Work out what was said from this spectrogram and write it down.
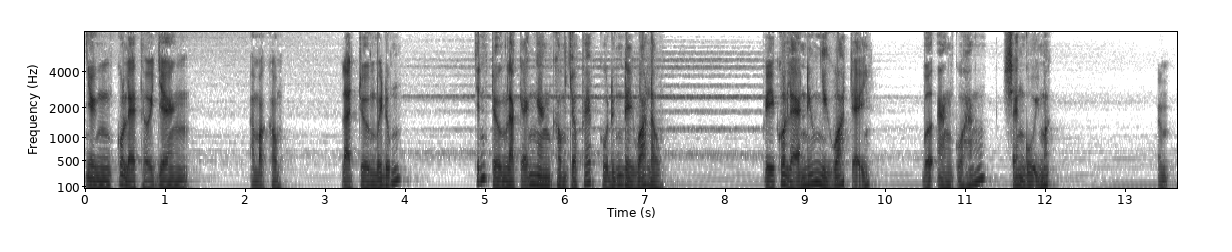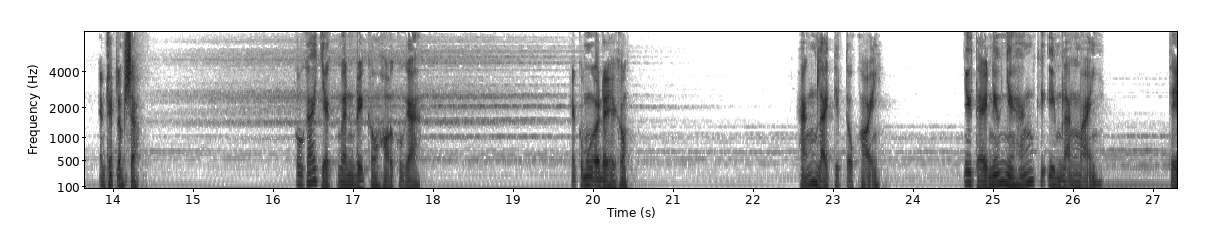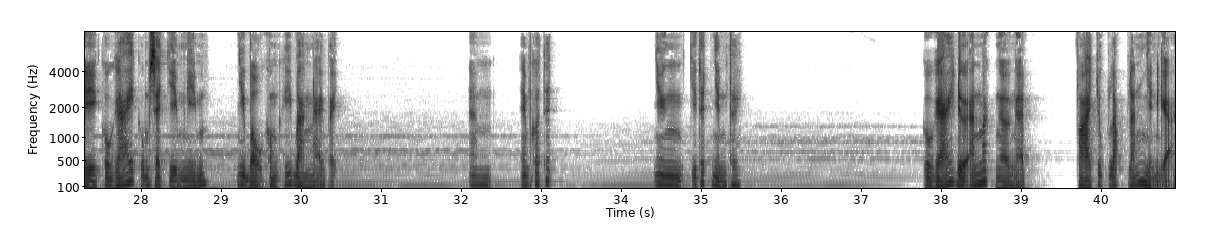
Nhưng có lẽ thời gian À mà không, Là Trường mới đúng. Chính Trường là kẻ ngăn không cho phép cô đứng đây quá lâu. Vì có lẽ nếu như quá trễ Bữa ăn của hắn sẽ nguội mất. Em, em thích lắm sao? Cô gái giật mình vì câu hỏi của gã. Em có muốn ở đây hay không? Hắn lại tiếp tục hỏi. Như thể nếu như hắn cứ im lặng mãi Thì cô gái cũng sẽ chìm nghiễm Như bầu không khí ban nãy vậy. Em, em có thích Nhưng chỉ thích nhìn thôi Cô gái đưa ánh mắt ngờ nghệch Pha chút lấp lánh nhìn gã.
